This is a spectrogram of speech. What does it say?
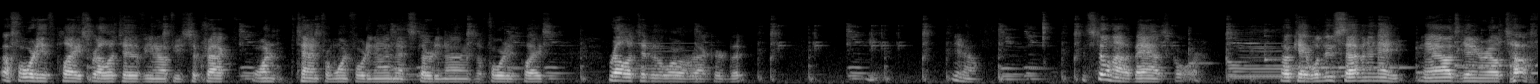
a 40th place relative. You know, if you subtract 110 from 149, that's 39, so 40th place relative to the world record. But you know, it's still not a bad score. Okay, we'll do seven and eight. Now it's getting real tough.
